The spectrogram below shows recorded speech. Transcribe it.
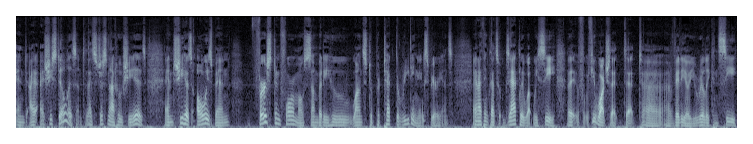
and I, I, she still isn't. That's just not who she is. And she has always been first and foremost somebody who wants to protect the reading experience, and I think that's exactly what we see. Uh, if, if you watch that that uh, video, you really can see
